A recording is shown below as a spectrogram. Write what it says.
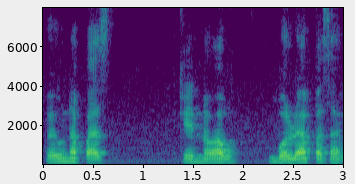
fue una paz que no volver a pasar.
